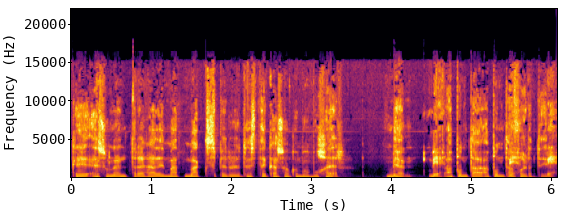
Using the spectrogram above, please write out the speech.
que es una entrega de Mad Max, pero en este caso como mujer. Bien, bien. apunta, apunta fuerte. Bien.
